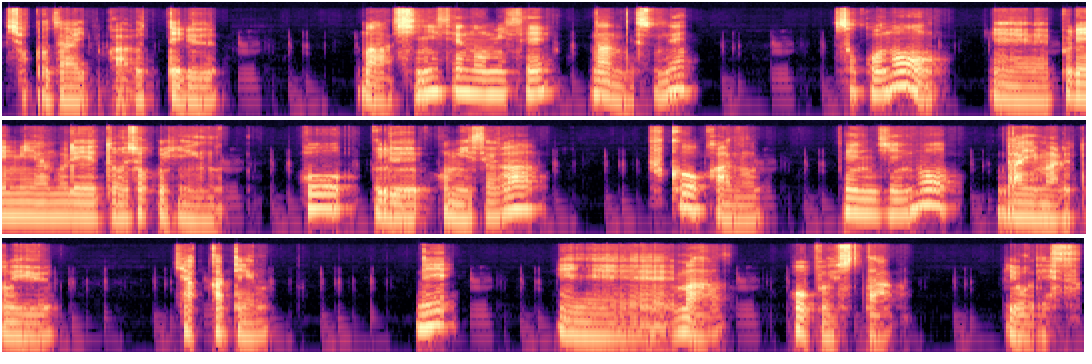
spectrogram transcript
食材とか売ってる、まあ、老舗のお店なんですね。そこの、えー、プレミアム冷凍食品を売るお店が、福岡の天神の大丸という百貨店で、えー、まあ、オープンしたようです。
